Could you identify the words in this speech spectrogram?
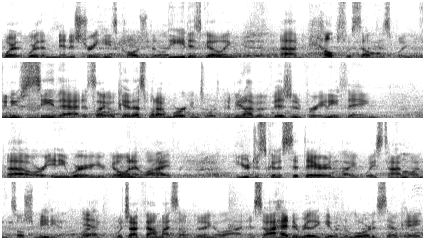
where, where the ministry He's called you to lead is going, um, helps with self discipline. When you see that, it's like okay, that's what I'm working towards. But if you don't have a vision for anything uh, or anywhere you're going in life. You're just going to sit there and like waste time on social media, like, Yeah. which I found myself doing a lot. And so I had to really get with the Lord and say, okay,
